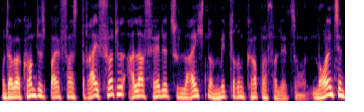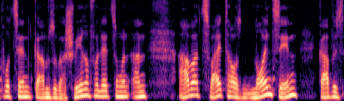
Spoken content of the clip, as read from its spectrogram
Und dabei kommt es bei fast drei Viertel aller Fälle zu leichten und mittleren Körperverletzungen. 19 Prozent gaben sogar schwere Verletzungen an. Aber 2019 2019 gab es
